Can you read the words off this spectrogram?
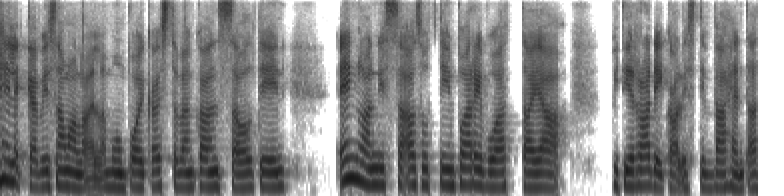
meille kävi samalla lailla mun poikaystävän kanssa. Oltiin Englannissa, asuttiin pari vuotta ja piti radikaalisti vähentää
